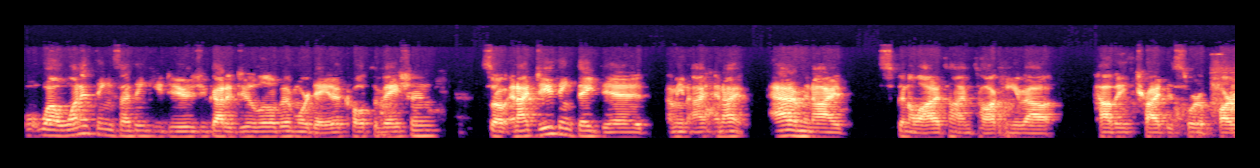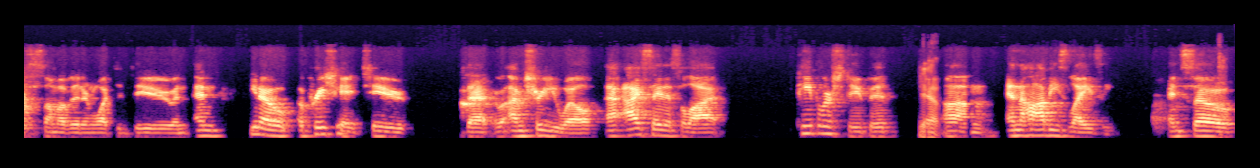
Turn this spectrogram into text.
Well, one of the things I think you do is you've got to do a little bit more data cultivation. So, and I do think they did. I mean, I and I, Adam and I spent a lot of time talking about how they tried to sort of parse some of it and what to do, and and you know appreciate too that I'm sure you will. I, I say this a lot. People are stupid. Yeah. Um, and the hobby's lazy. And so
